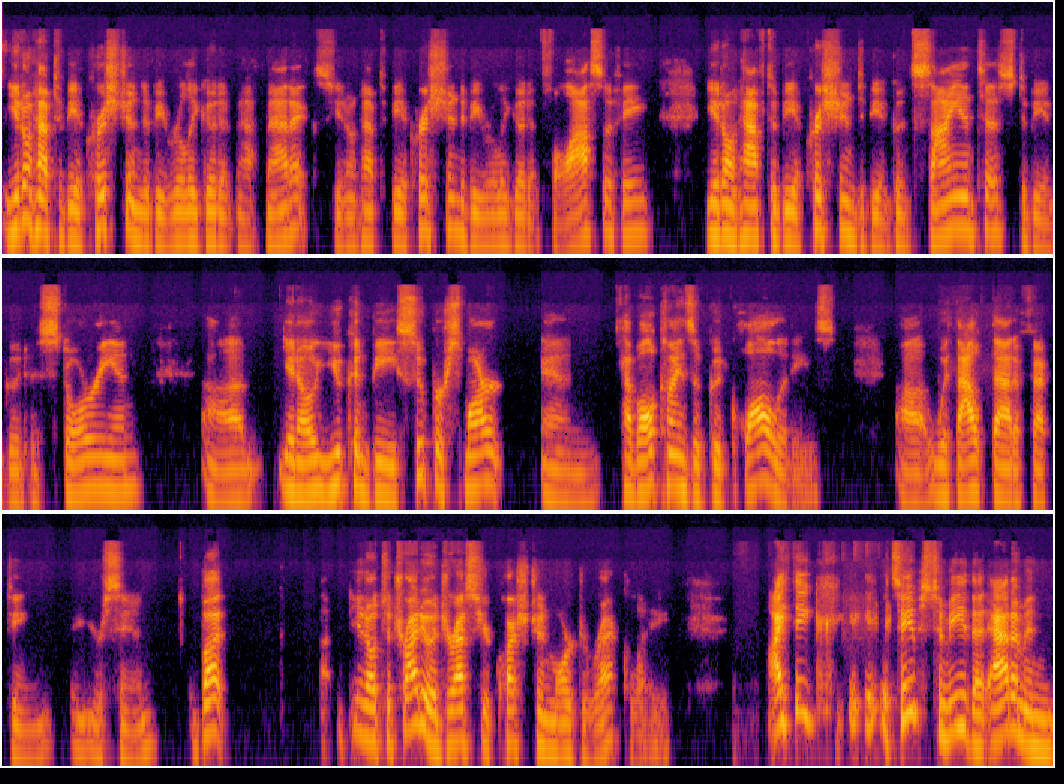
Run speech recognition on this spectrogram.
you don't have to be a Christian to be really good at mathematics. You don't have to be a Christian to be really good at philosophy. You don't have to be a Christian to be a good scientist, to be a good historian. Uh, you know, you can be super smart and have all kinds of good qualities uh, without that affecting your sin. But, uh, you know, to try to address your question more directly, I think it, seems to me that Adam and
